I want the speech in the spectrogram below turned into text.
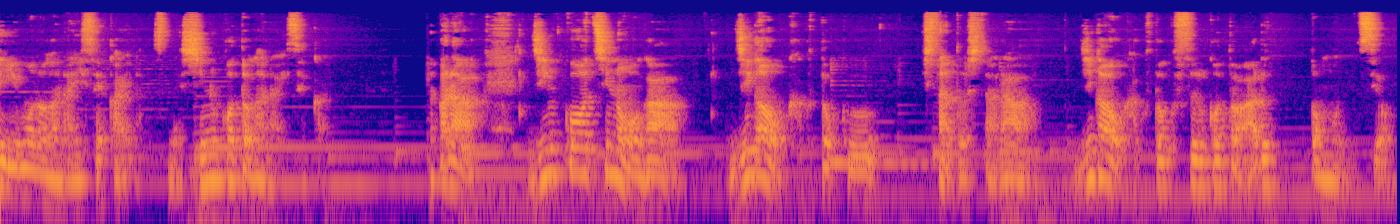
っていうものがない世界なんですね。死ぬことがない世界。だから人工知能が自我を獲得したとしたら、自我を獲得することはあると思うんですよ。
